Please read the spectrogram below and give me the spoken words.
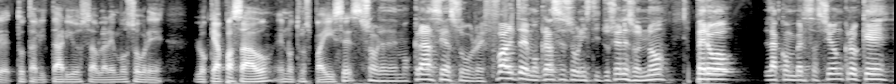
eh, totalitarios, hablaremos sobre lo que ha pasado en otros países. Sobre democracia, sobre falta de democracia, sobre instituciones o no. Pero la conversación creo que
